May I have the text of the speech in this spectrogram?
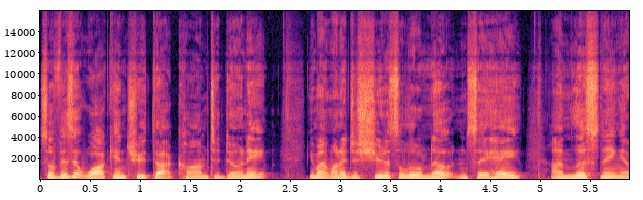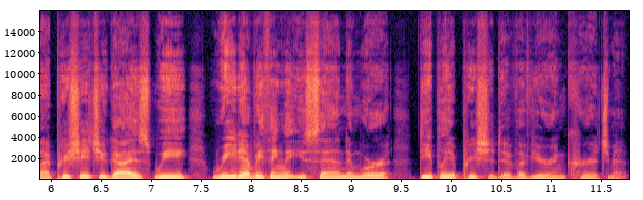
So visit walkintruth.com to donate. You might want to just shoot us a little note and say, hey, I'm listening and I appreciate you guys. We read everything that you send and we're deeply appreciative of your encouragement.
